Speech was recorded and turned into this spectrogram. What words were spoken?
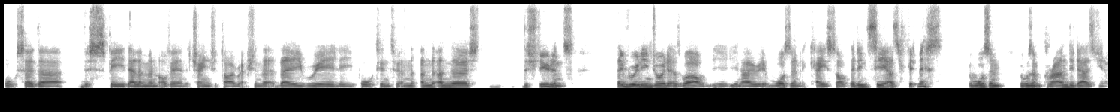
also the the speed element of it and the change of direction. That they really bought into it, and and and the the students they really enjoyed it as well. You, you, know, it wasn't a case of they didn't see it as fitness. It wasn't it wasn't branded as you know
